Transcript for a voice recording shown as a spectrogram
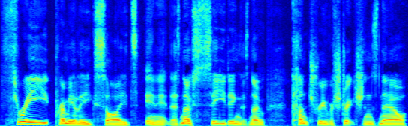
Three Premier League sides in it. There's no seeding. There's no country restrictions now.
